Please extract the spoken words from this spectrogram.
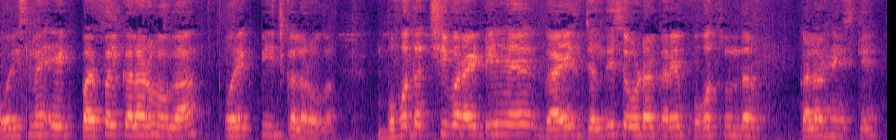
और इसमें एक पर्पल कलर होगा और एक पीच कलर होगा। बहुत अच्छी वैरायटी है। गाइस जल्दी से ऑर्डर करें। बहुत सुंदर कलर है इसके।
